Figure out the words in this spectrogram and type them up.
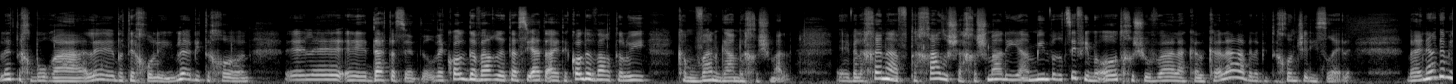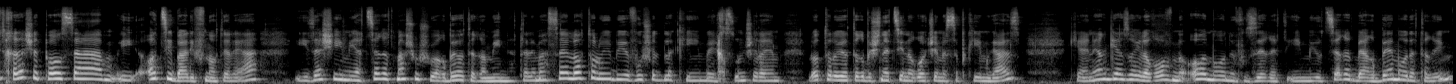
לתחבורה, לבתי חולים, לביטחון, ל data center, לכל דבר, תעשיית הייטק, כל דבר תלוי כמובן גם בחשמל. ולכן ההבטחה הזו שהחשמל יהיה אמין ורציף היא מאוד חשובה לכלכלה ולביטחון של ישראל. והאנרגיה המתחדשת פה עושה, היא עוד סיבה לפנות אליה, היא זה שהיא מייצרת משהו שהוא הרבה יותר אמין. אתה למעשה לא תלוי ביבוא של דלקים, באחסון שלהם, לא תלוי יותר בשני צינורות שמספקים גז, כי האנרגיה הזו היא לרוב מאוד מאוד מבוזרת, היא מיוצרת בהרבה מאוד אתרים.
